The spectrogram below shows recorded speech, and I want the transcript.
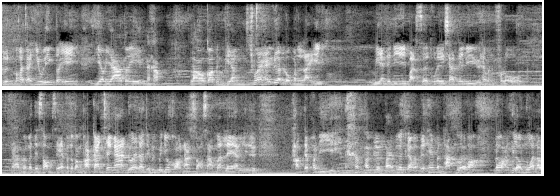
ขึ้นมันก็จะฮิลลิ่งตัวเองเยียวยาตัวเองนะครับ เราก็เป็นเพียงช่วยให้เลือดลมมันไหล เวียนได้ดีบัตรเซอร์คูลเลชันได้ดีให้มันโฟล์นะครับมันก็จะซ่อมแซมมันก็ต้องพักการใช้งานด้วยนะอย่าเพิ่งไปยกของหนัก2อสามวันแรกหรือทำแต่พอดีนะครับถ้าเกินไปมันก็จะกลายมาเป็นให้มันพักด้วย เพราะระหว่างที่เรานวดเรา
